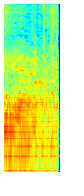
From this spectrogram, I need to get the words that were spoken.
Yeah.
